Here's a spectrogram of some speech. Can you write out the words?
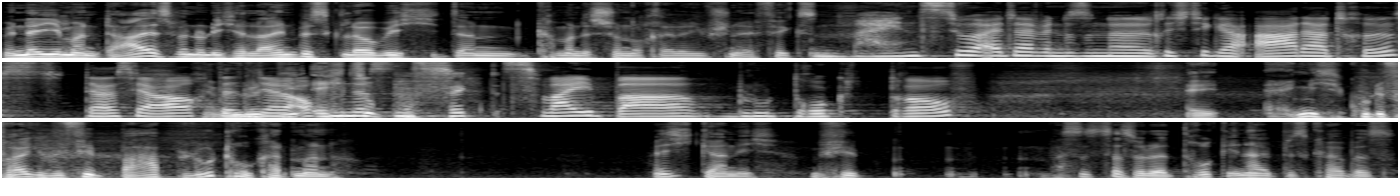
Wenn da jemand da ist, wenn du nicht allein bist, glaube ich, dann kann man das schon noch relativ schnell fixen. Meinst du, Alter, wenn du so eine richtige Ader triffst, da ist ja auch, ja, dann ja auch mindestens so zwei Bar Blutdruck drauf. Ey, eigentlich gute Frage, wie viel Bar Blutdruck hat man? Weiß ich gar nicht. Wie viel, was ist das, oder Druck innerhalb des Körpers?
